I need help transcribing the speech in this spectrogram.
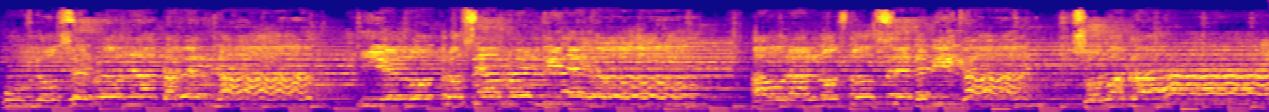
Uno cerró la taberna y el otro se ahorró el dinero. Ahora los dos se dedican solo a hablar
